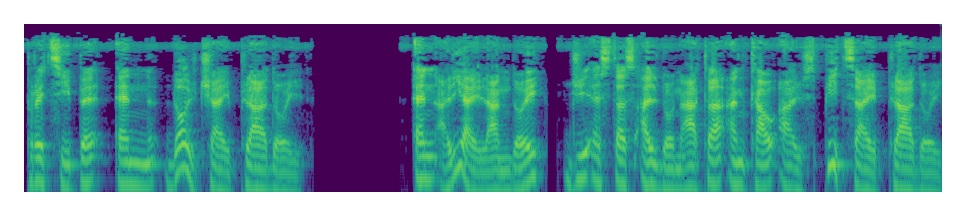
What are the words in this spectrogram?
precipe en dolciai pladoi. En aliai landoi gi estas aldonata ancau al spizzai pladoi,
